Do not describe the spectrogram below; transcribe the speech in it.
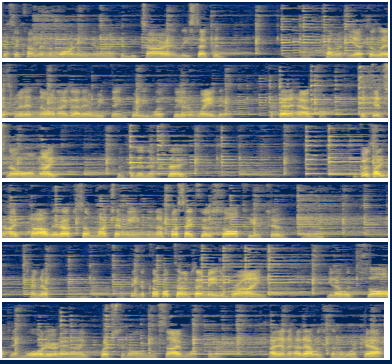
because I come in the morning and I could be tired, at least I could come in, yeah, at the last minute knowing I got everything pretty well cleared away there. I kind of have to. It did snow all night into the next day. Because I, I piled it up so much, I mean, and plus I throw salt here too, you know. I know, think a couple times I made a brine, you know, with salt and water, and I brushed it all on the sidewalk, but I didn't know how that was going to work out.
